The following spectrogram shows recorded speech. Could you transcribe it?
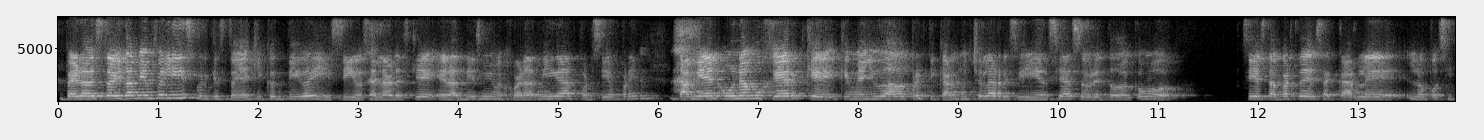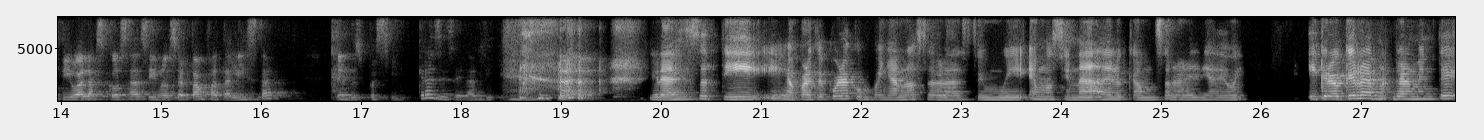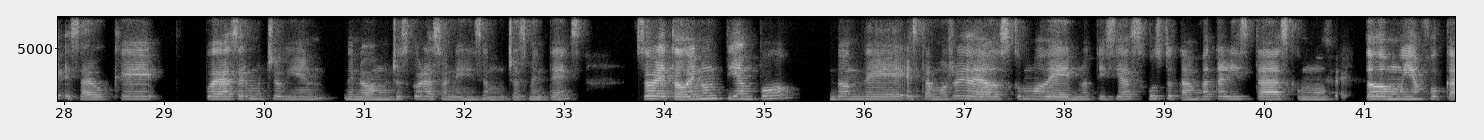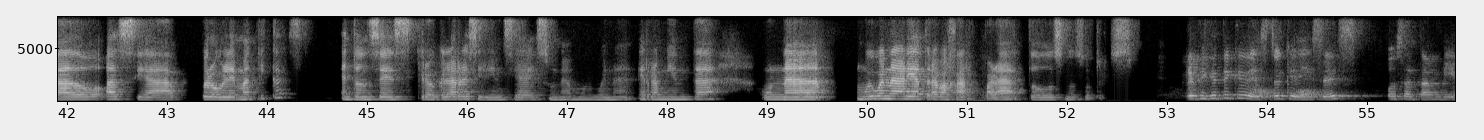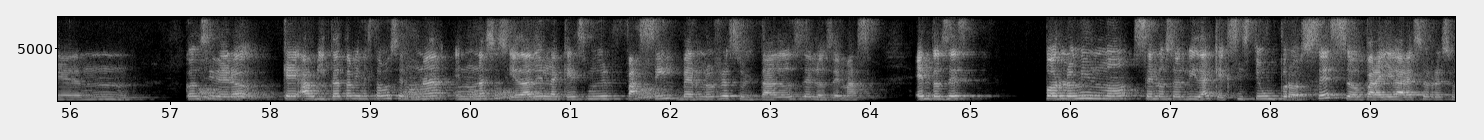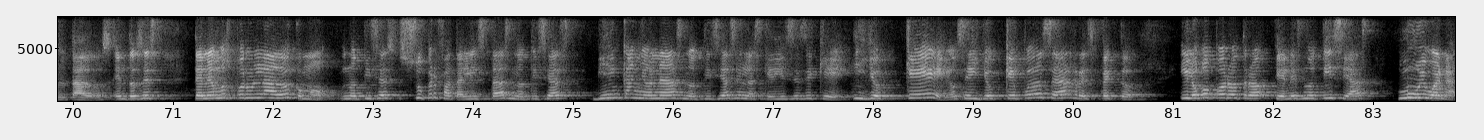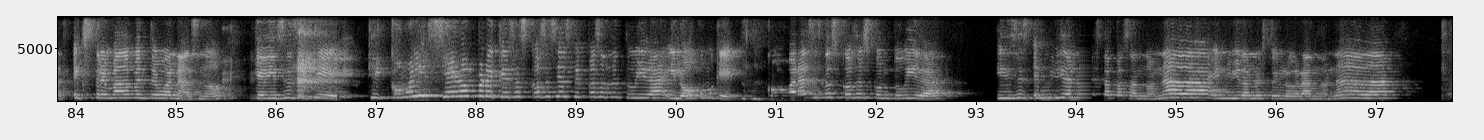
Pero estoy también feliz porque estoy aquí contigo y sí, o sea, la verdad es que Erandi es mi mejor amiga por siempre. También una mujer que, que me ha ayudado a practicar mucho la resiliencia, sobre todo como sí, esta parte de sacarle lo positivo a las cosas y no ser tan fatalista. Entonces, pues sí, gracias, Erandi. gracias a ti y aparte por acompañarnos, la verdad estoy muy emocionada de lo que vamos a hablar el día de hoy. Y creo que realmente es algo que puede hacer mucho bien, de nuevo, a muchos corazones, a muchas mentes, sobre todo en un tiempo donde estamos rodeados como de noticias justo tan fatalistas, como todo muy enfocado hacia problemáticas. Entonces, creo que la resiliencia es una muy buena herramienta, una muy buena área a trabajar para todos nosotros. Pero fíjate que de esto que dices, o sea, también considero que ahorita también estamos en una, en una sociedad en la que es muy fácil ver los resultados de los demás. Entonces, por lo mismo, se nos olvida que existe un proceso para llegar a esos resultados. Entonces, tenemos por un lado como noticias súper fatalistas, noticias bien cañonas, noticias en las que dices de que, ¿y yo qué? O sea, ¿y yo qué puedo hacer al respecto? Y luego por otro, tienes noticias muy buenas, extremadamente buenas, ¿no? Que dices de que, que, ¿cómo le hicieron para que esas cosas ya estén pasando en tu vida? Y luego como que comparas estas cosas con tu vida y dices, en mi vida no está pasando nada, en mi vida no estoy logrando nada,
